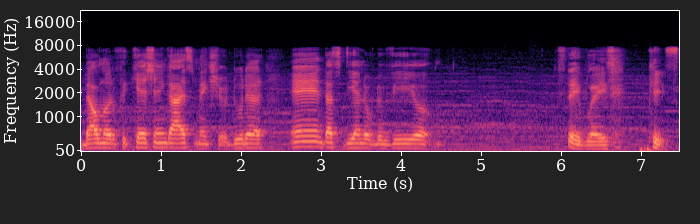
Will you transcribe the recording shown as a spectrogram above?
bell notification guys. Make sure do that. And that's the end of the video. Stay blaze peace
